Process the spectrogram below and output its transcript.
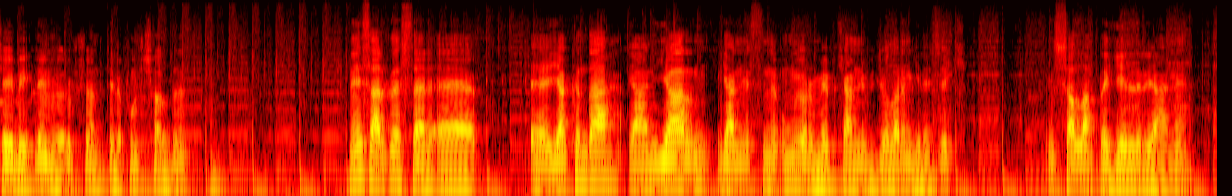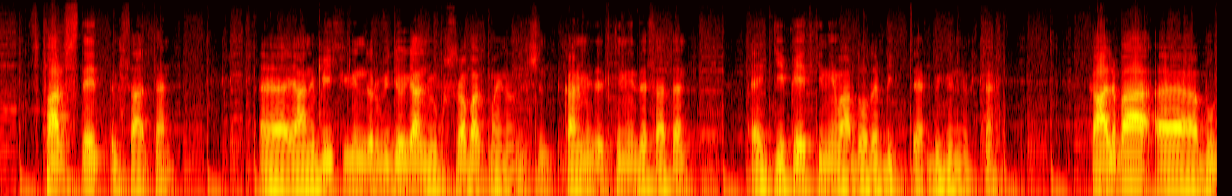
şey beklemiyorum. Şu an telefon çaldı. Neyse arkadaşlar eee, eee, yakında yani yarın gelmesini umuyorum webcamli videolarım gelecek. İnşallah da gelir yani. Sipariş de ettim zaten. Eee, yani bir iki gündür video gelmiyor kusura bakmayın onun için. Ganimet etkinliği de zaten e, GP etkinliği vardı o da bitti bir günlükte. Galiba eee, bu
